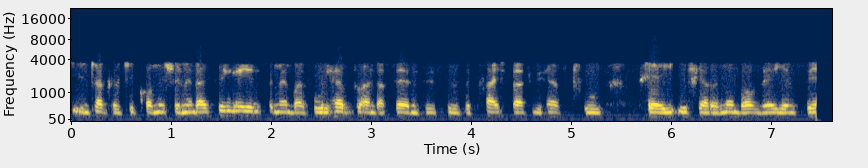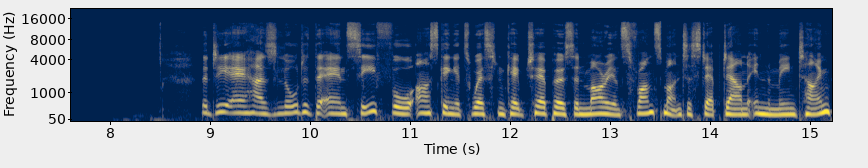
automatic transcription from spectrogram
Integrity Commission. And I think ANC members will have to understand this is the price that we have to pay if you're a member of the ANC. The DA has lauded the ANC for asking its Western Cape chairperson Marius Fransman to step down in the meantime.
